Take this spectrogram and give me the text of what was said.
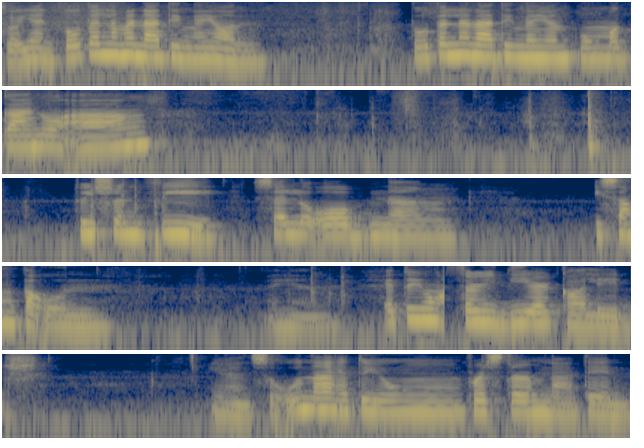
So, ayan. Total naman natin ngayon. Total na natin ngayon kung magkano ang tuition fee sa loob ng isang taon. Ayan. Ito yung third year college. Ayan. So, una, ito yung first term natin.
